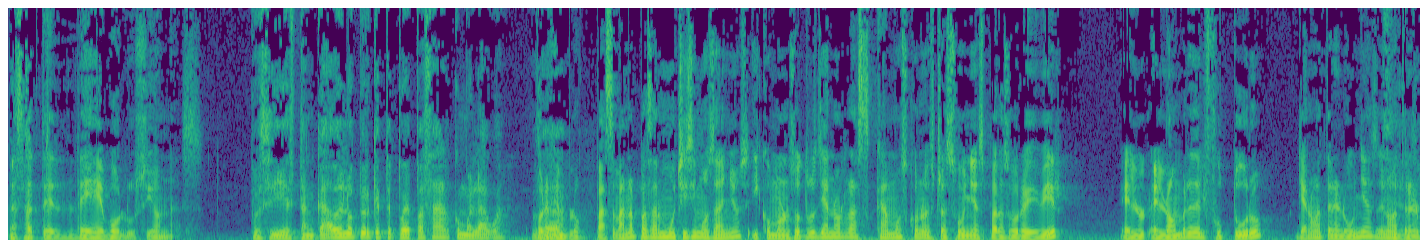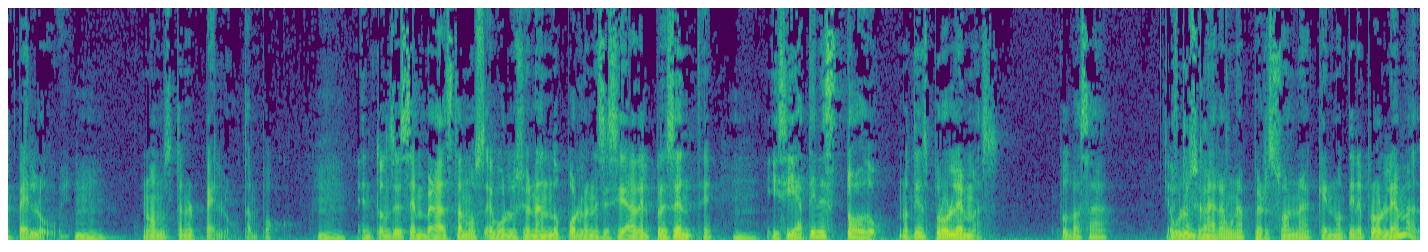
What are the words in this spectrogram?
hasta te deevolucionas. Pues sí, estancado es lo peor que te puede pasar, como el agua. O Por sea, ejemplo, pas- van a pasar muchísimos años y como nosotros ya no rascamos con nuestras uñas para sobrevivir, el, el hombre del futuro ya no va a tener uñas, ya no va a tener exacto. pelo, güey. No vamos a tener pelo tampoco. Entonces, en verdad estamos evolucionando por la necesidad del presente. Y si ya tienes todo, no tienes problemas, pues vas a evolucionar a una persona que no tiene problemas,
